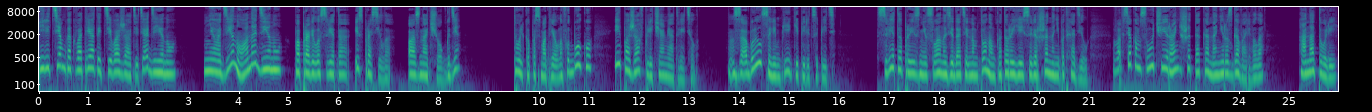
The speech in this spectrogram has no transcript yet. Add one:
Перед тем, как в отряд идти вожатить, одену». «Не одену, а надену», — поправила Света и спросила, «А значок где?» Только посмотрел на футболку и, пожав плечами, ответил. «Забыл с Олимпийки перецепить». Света произнесла назидательным тоном, который ей совершенно не подходил. Во всяком случае, раньше так она не разговаривала. «Анатолий,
